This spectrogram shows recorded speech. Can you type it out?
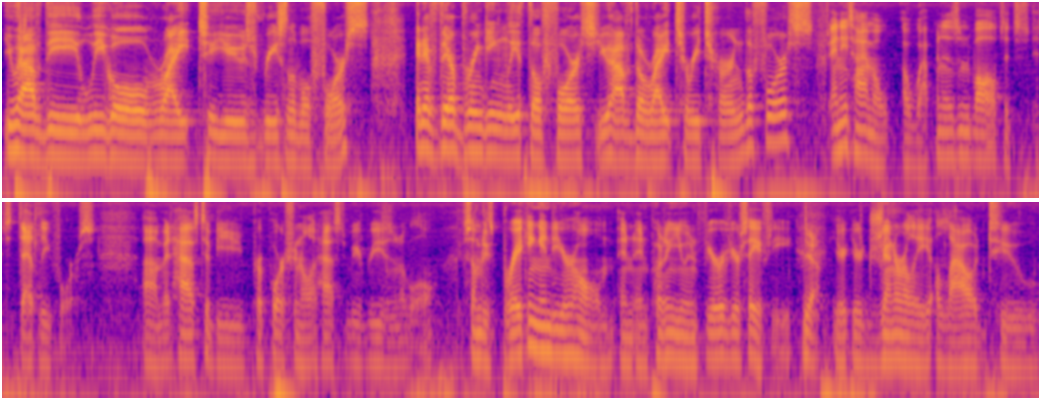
you have the legal right to use reasonable force. And if they're bringing lethal force, you have the right to return the force. Anytime a, a weapon is involved, it's, it's deadly force. Um, it has to be proportional, it has to be reasonable. If somebody's breaking into your home and, and putting you in fear of your safety, Yeah. you're, you're generally allowed to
